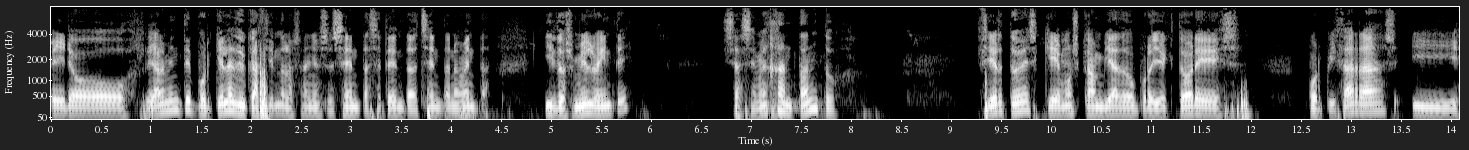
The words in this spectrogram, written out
Pero realmente, ¿por qué la educación de los años 60, 70, 80, 90 y 2020 se asemejan tanto? Cierto es que hemos cambiado proyectores por pizarras y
